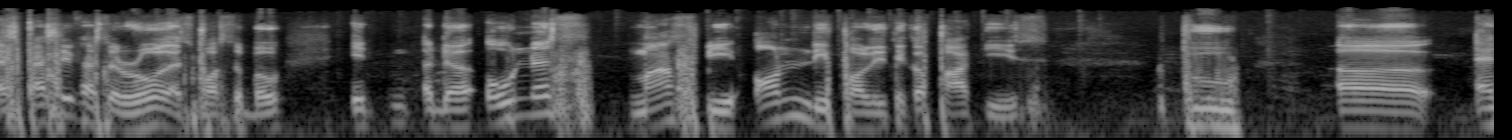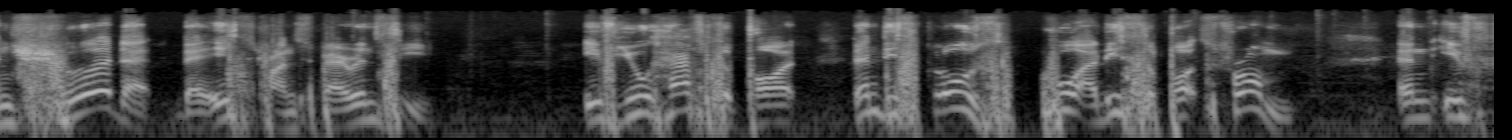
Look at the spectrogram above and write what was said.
as passive as a role as possible it the onus must be on the political parties to uh, ensure that there is transparency if you have support, then disclose who are these supports from. And if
